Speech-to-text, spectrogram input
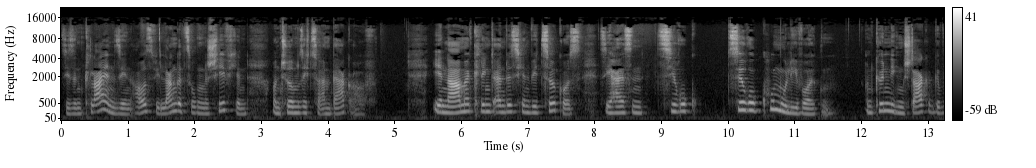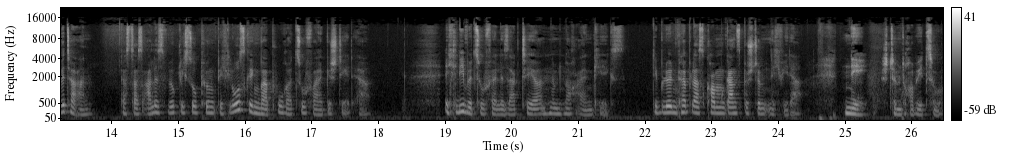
Sie sind klein, sehen aus wie langgezogene Schäfchen und türmen sich zu einem Berg auf. Ihr Name klingt ein bisschen wie Zirkus. Sie heißen Cirrocumuli-Wolken und kündigen starke Gewitter an. Dass das alles wirklich so pünktlich losging, war purer Zufall, gesteht er. Ich liebe Zufälle, sagt Thea und nimmt noch einen Keks. Die blöden Pöpplers kommen ganz bestimmt nicht wieder. Nee, stimmt Robby zu.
